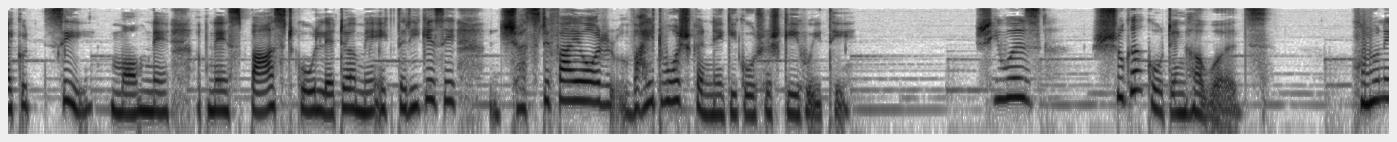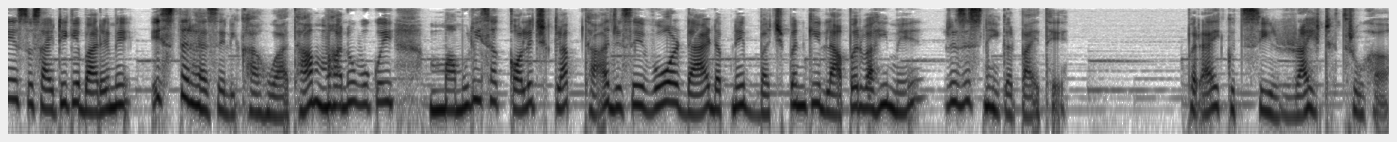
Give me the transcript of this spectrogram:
आई कुड सी मॉम ने अपने इस पास्ट को लेटर में एक तरीके से जस्टिफाई और वाइट वॉश करने की कोशिश की हुई थी। She was sugar coating her words उन्होंने इस सोसाइटी के बारे में इस तरह से लिखा हुआ था। मानो वो कोई मामूली सा कॉलेज क्लब था जिसे वो और डैड अपने बचपन की लापरवाही में रेजिस्ट नहीं कर पाए थे। पर I could see right through her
